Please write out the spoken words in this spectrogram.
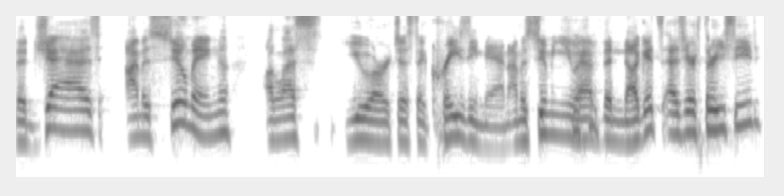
the Jazz. I'm assuming, unless you are just a crazy man, I'm assuming you have the Nuggets as your three seed.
